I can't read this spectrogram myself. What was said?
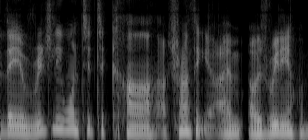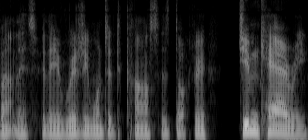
they originally wanted to cast. I'm trying to think. I'm, I was reading up about this. Who they originally wanted to cast as Doctor Jim Carrey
